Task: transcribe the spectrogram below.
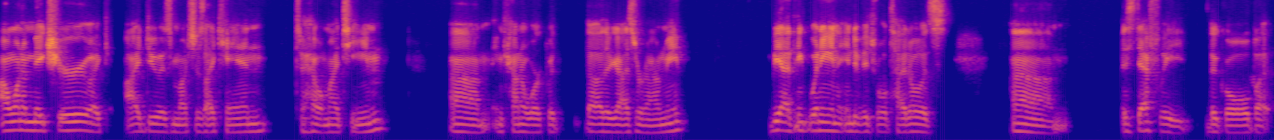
I want to make sure like I do as much as I can to help my team um, and kind of work with the other guys around me. But yeah, I think winning an individual title is um, is definitely the goal. But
